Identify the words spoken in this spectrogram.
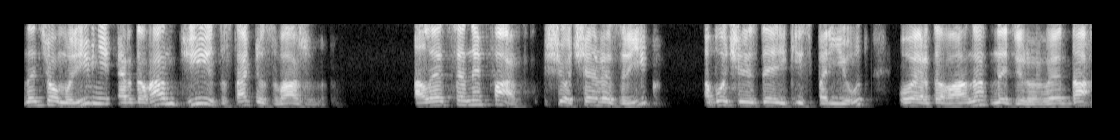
на цьому рівні Ердоган діє достатньо зважено, але це не факт, що через рік або через деякий період у Ердогана не зірве дах,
